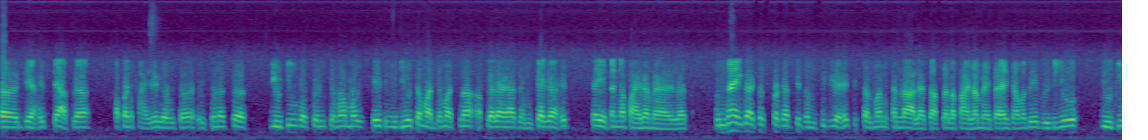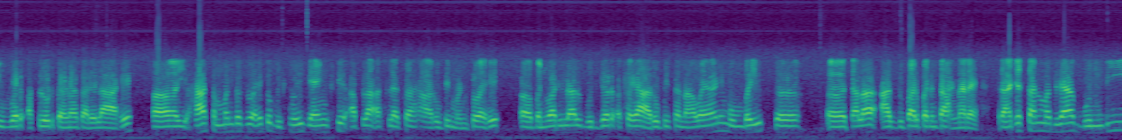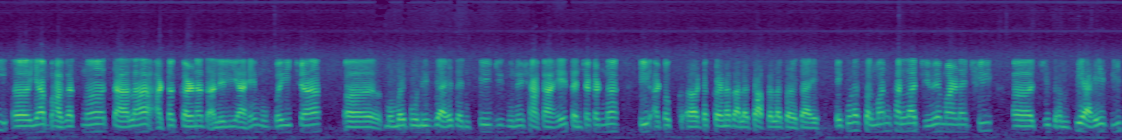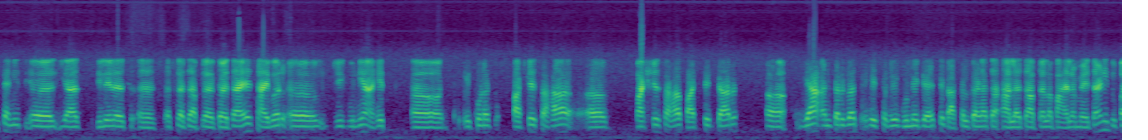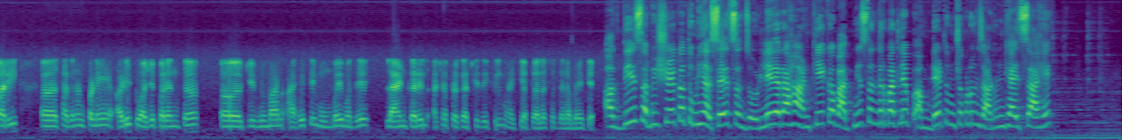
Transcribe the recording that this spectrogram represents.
जे आहेत ते आपल्या आपण पाहिलेलं होतं. एकूणच युट्यूब असेल किंवा मग थेट व्हिडिओच्या माध्यमातून आपल्याला या धमक्या ज्या आहेत त्या येताना पाहायला मिळालेल्या आहेत. पुन्हा एकदा अशाच प्रकारची धमकी जी आहे ती सलमान खानला आल्याचं आपल्याला पाहायला मिळत आहे. ज्यामध्ये व्हिडिओ युट्यूबवर अपलोड करण्यात आलेला आहे. हा संबंध जो आहे तो बिष्णोई गँगशी आपला असल्याचा हा आरोपी म्हणतो आहे. बनवारीलाल गुज्जर असं या आरोपीचं नाव आहे. आणि मुंबईत त्याला आज दुपारपर्यंत आणणार आहे. राजस्थान मधल्या बुंदी या भागातनं त्याला अटक करण्यात आलेली आहे. मुंबईच्या मुंबई पोलीस जे आहे त्यांची जी गुन्हे शाखा आहे त्यांच्याकडनं ही अटक अटक करण्यात आल्याचं आपल्याला कळत आहे. एकूणच सलमान खानला जीवे मारण्याची जी धमकी आहे ती त्यांनी यात या दिलेल्या असल्याचं आपल्याला कळत आहे. सायबर जे गुन्हे आहेत एकूणच पाचशे सहा पाचशे सहा पाचशे चार या अंतर्गत हे सगळे गुन्हे जे आहेत ते दाखल करण्यात आल्याचं आपल्याला पाहायला मिळतं. आणि दुपारी साधारणपणे अडीच वाजेपर्यंत जे विमान आहे ते मुंबईमध्ये लँड करेल. अशा प्रकारची देखील माहिती आपल्याला सध्याला मिळते. अगदीच अभिषेक तुम्ही असेच जोडलेले राहा. आणखी एका बातमी संदर्भातले अपडेट तुमच्याकडून जाणून घ्यायचं आहे.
